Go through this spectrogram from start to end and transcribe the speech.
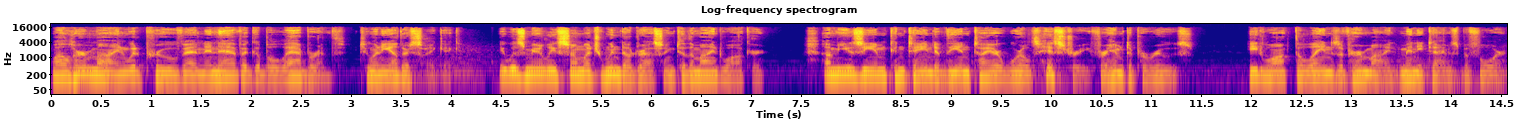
While her mind would prove an innavigable labyrinth to any other psychic, it was merely so much window dressing to the Mindwalker, a museum contained of the entire world's history for him to peruse. He'd walked the lanes of her mind many times before,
